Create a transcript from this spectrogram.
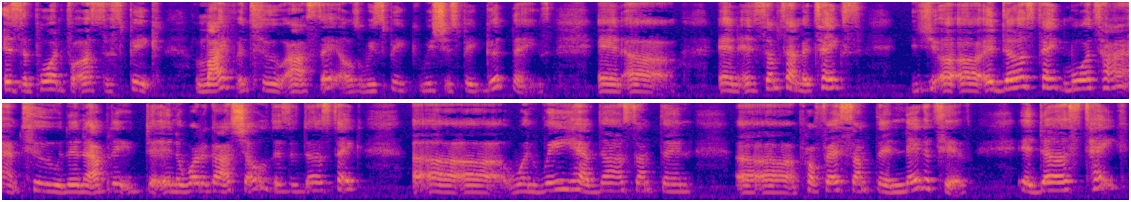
It's important for us to speak life into ourselves. We speak, we should speak good things. And uh and and sometimes it takes uh, uh, it does take more time to than I believe in the word of God shows this. It does take uh, uh, when we have done something, uh, uh, profess something negative, it does take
